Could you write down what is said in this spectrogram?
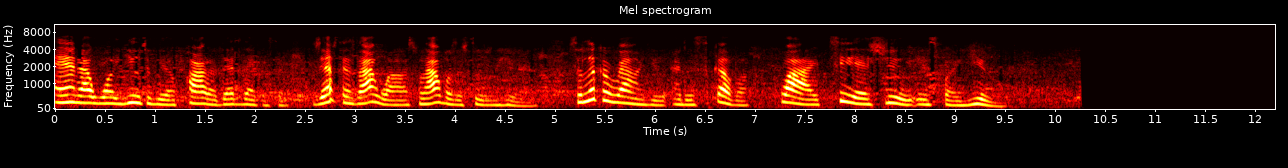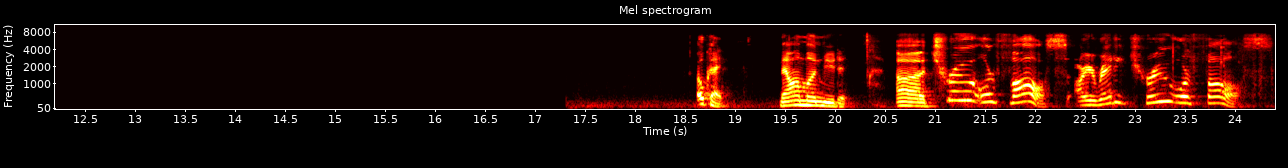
And I want you to be a part of that legacy, just as I was when I was a student here. So look around you and discover why TSU is for you. Okay, now I'm unmuted. Uh, true or false? Are you ready? True or false?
